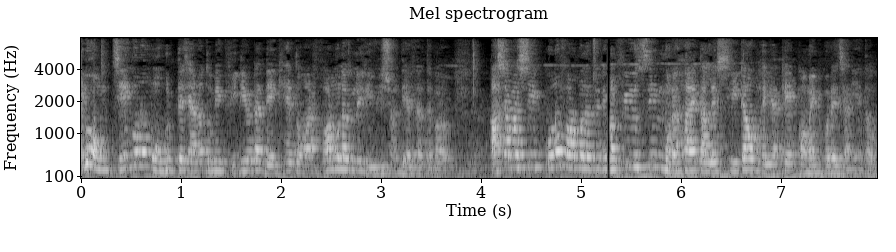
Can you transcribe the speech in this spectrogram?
এবং যে কোনো মুহূর্তে যেন তুমি ভিডিওটা দেখে তোমার ফর্মুলাগুলি রিভিশন দিয়ে ফেলতে পারো। পাশাপাশি কোনো ফর্মুলা যদি কনফিউজিং মনে হয়, তাহলে সেটাও ভাইয়াকে কমেন্ট করে জানিয়ে দাও।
